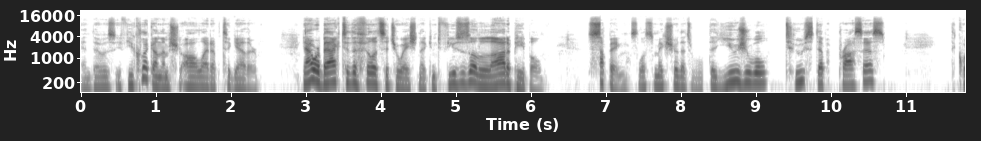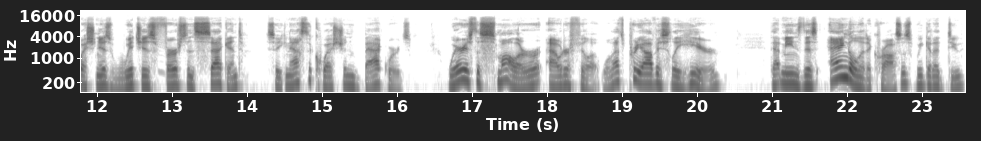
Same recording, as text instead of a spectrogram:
And those, if you click on them, should all light up together. Now we're back to the fillet situation that confuses a lot of people. Stopping. So let's make sure that's the usual two-step process. The question is, which is first and second? So you can ask the question backwards. Where is the smaller or outer fillet? Well, that's pretty obviously here. That means this angle that it crosses, we got to do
